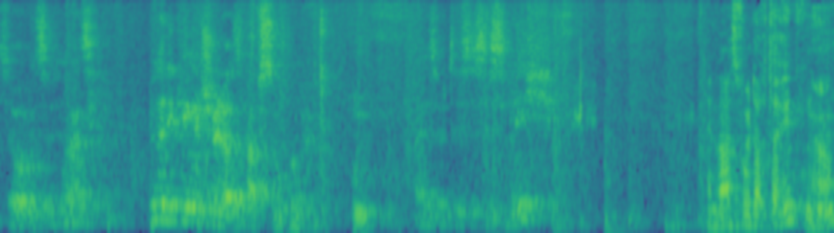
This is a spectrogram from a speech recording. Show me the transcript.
So, jetzt müssen wir, jetzt müssen wir die Klingelschilder absuchen. Also, das ist es nicht. Dann war es wohl doch da hinten, ha?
